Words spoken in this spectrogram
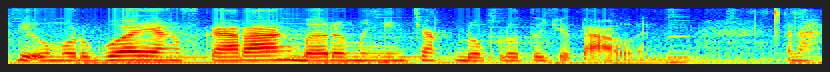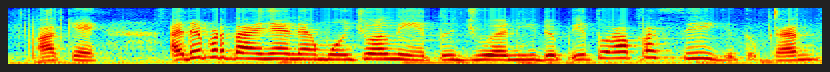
di umur gue yang sekarang baru menginjak 27 tahun Nah, oke. Okay. Ada pertanyaan yang muncul nih, tujuan hidup itu apa sih gitu kan?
